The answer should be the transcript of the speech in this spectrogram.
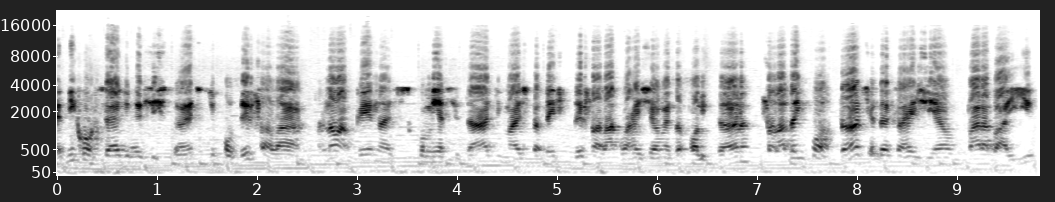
é, me concede nesse instante de poder falar não apenas com minha cidade, mas também de poder falar com a região metropolitana, falar da importância dessa região para a Bahia.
